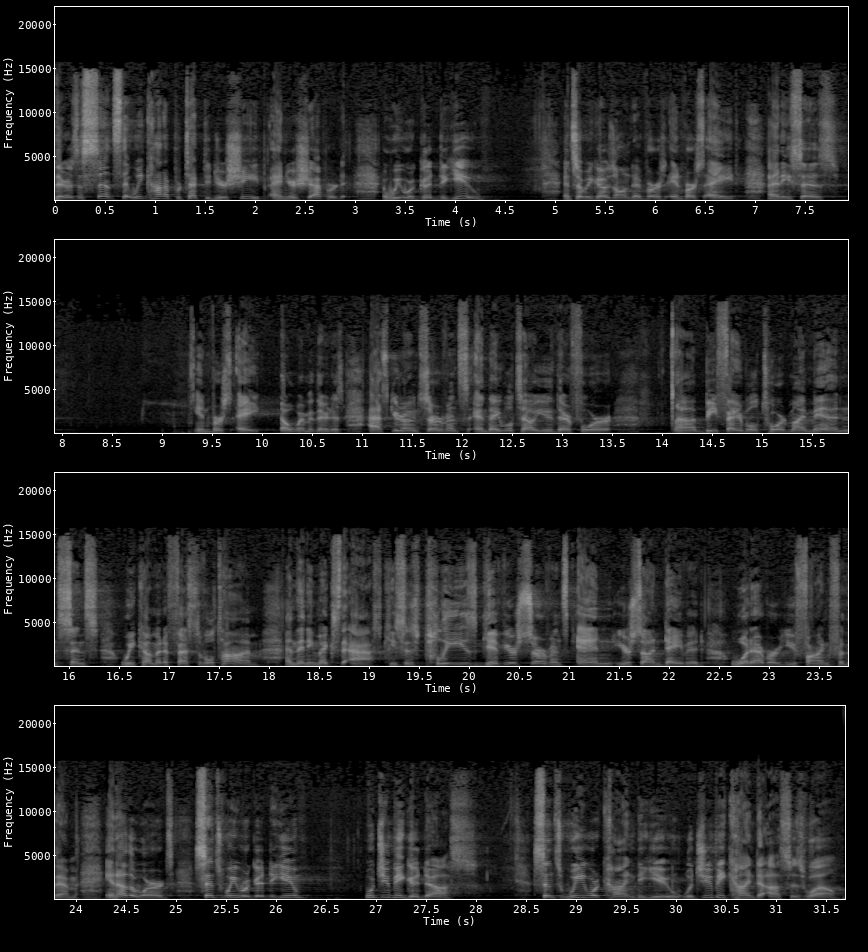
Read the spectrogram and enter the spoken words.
there's a sense that we kind of protected your sheep and your shepherd, and we were good to you. And so he goes on to verse in verse 8, and he says, in verse 8, oh, wait a minute, there it is. Ask your own servants, and they will tell you, therefore, uh, be favorable toward my men since we come at a festival time. And then he makes the ask. He says, Please give your servants and your son David whatever you find for them. In other words, since we were good to you, would you be good to us? Since we were kind to you, would you be kind to us as well?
